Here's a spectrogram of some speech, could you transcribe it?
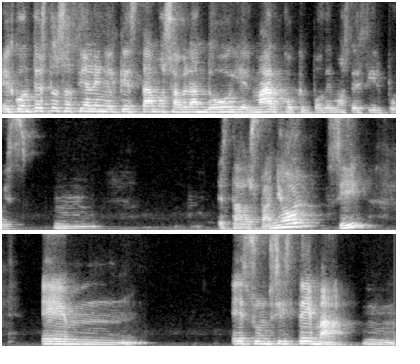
el contexto social en el que estamos hablando hoy, el marco que podemos decir, pues, mm, Estado español, ¿sí? Em, es un sistema, mm,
